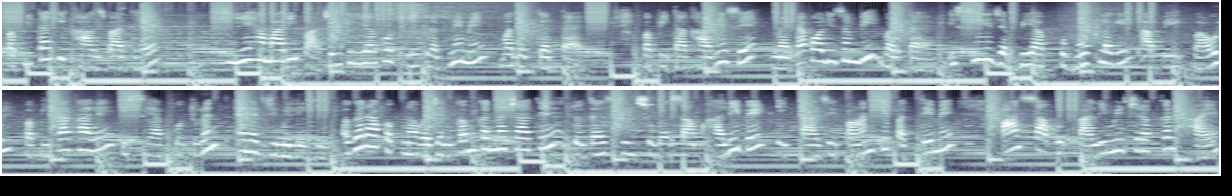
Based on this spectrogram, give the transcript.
पपीता की खास बात है कि ये हमारी पाचन क्रिया को ठीक रखने में मदद करता है। पपीता खाने से मेटाबॉलिज्म भी बढ़ता है। इसलिए जब भी आपको भूख लगे, आप एक बाउल पपीता खा लें, इससे आपको तुरंत एनर्जी मिलेगी। अगर आप अपना वज़न कम करना चाहते हैं तो 10 दिन सुबह शाम खाली पेट एक ताज़े पान के पत्ते में पाँच साबुत काली मिर्च रखकर खाएँ।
